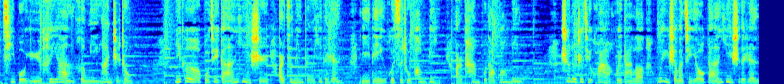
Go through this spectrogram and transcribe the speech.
栖泊于黑暗和明暗之中。一个不具感恩意识而自鸣得意的人，一定会四处碰壁而看不到光明。”舍勒这句话回答了为什么具有感恩意识的人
